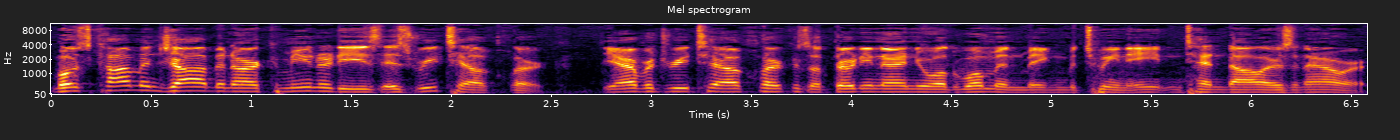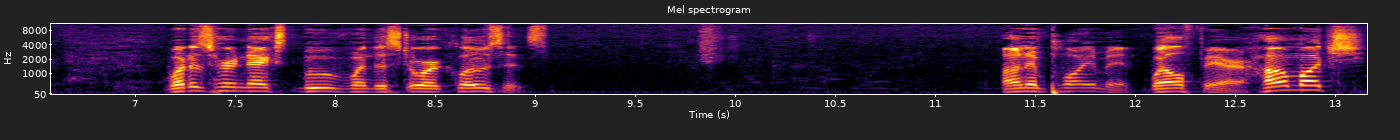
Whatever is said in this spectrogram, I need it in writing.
Most common job in our communities is retail clerk. The average retail clerk is a 39 year old woman making between 8 and $10 an hour. What is her next move when the store closes? Unemployment, welfare. How much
